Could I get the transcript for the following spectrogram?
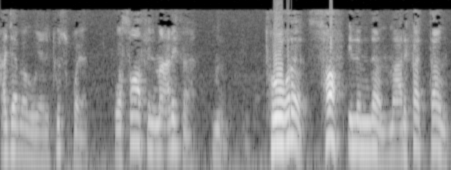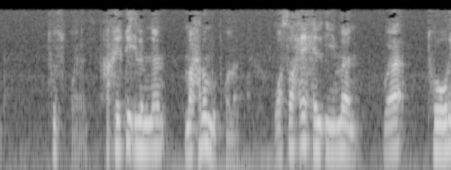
Hajabahu ya'ni to'sib qo'yadi. Vasofil ma'rifa to'g'ri sof ilmdan ma'rifatdan to'sib qo'yadi. Haqiqiy ilmdan mahrum bo'lib qoladi. Va sahihil iymon va to'g'ri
